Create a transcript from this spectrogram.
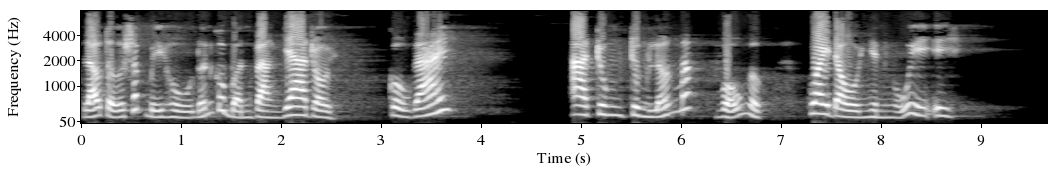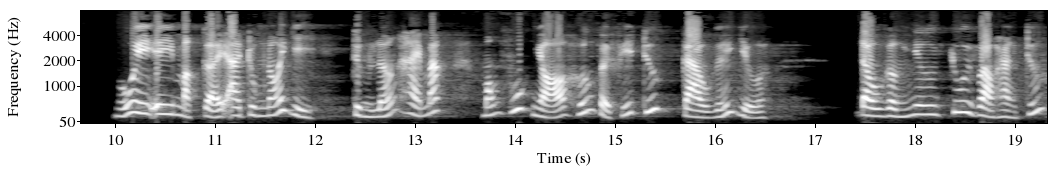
lão tử sắp bị hù đến có bệnh vàng da rồi. Cô gái... A Trung trừng lớn mắt, vỗ ngực, quay đầu nhìn ngủ y y. Ngũ y y mặc kệ A Trung nói gì, trừng lớn hai mắt, móng vuốt nhỏ hướng về phía trước cào ghế dựa. Đầu gần như chui vào hàng trước,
